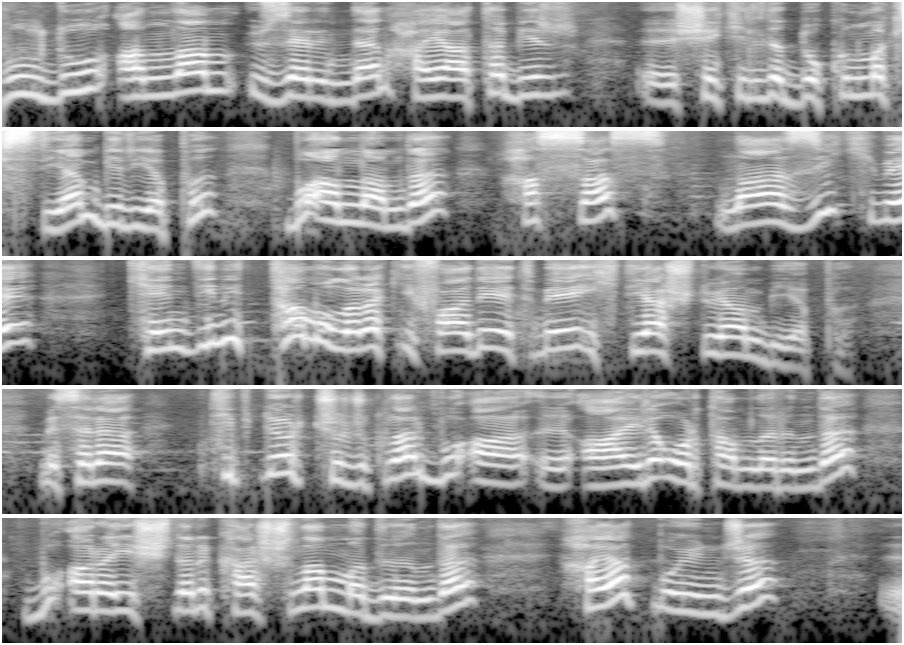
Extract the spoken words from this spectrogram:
bulduğu anlam üzerinden hayata bir şekilde dokunmak isteyen bir yapı. Bu anlamda hassas, nazik ve kendini tam olarak ifade etmeye ihtiyaç duyan bir yapı. Mesela tip 4 çocuklar bu e, aile ortamlarında bu arayışları karşılanmadığında hayat boyunca e,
